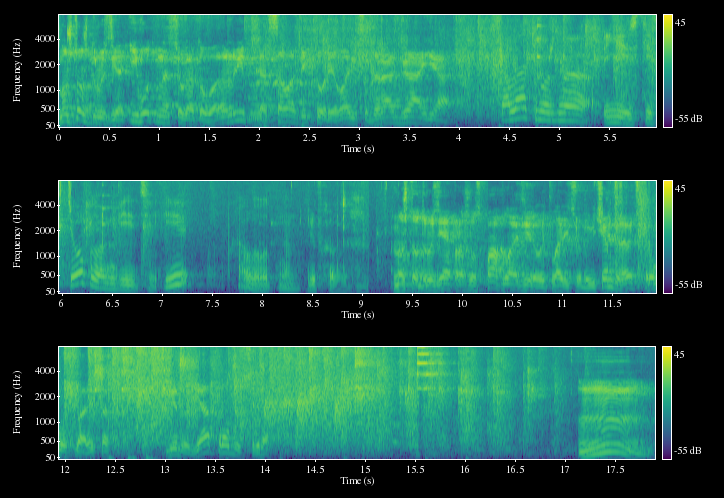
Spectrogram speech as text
Ну что ж, друзья, и вот у нас все готово. Рыбка, салат Виктория, Лариса, дорогая. Салат можно есть и в теплом виде, и холодном. И в холодном. Ну что, друзья, я прошу вас поаплодировать Ларисе Удовиченко. Давайте пробовать, Лариса. Веду. Я пробую всегда. Ммм.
